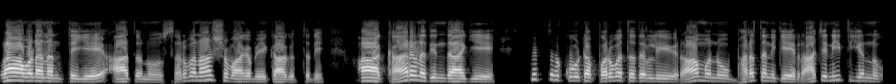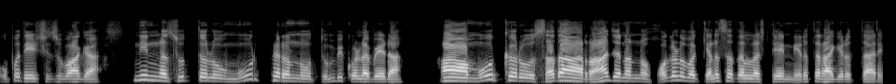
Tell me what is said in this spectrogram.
ರಾವಣನಂತೆಯೇ ಆತನು ಸರ್ವನಾಶವಾಗಬೇಕಾಗುತ್ತದೆ. ಆ ಕಾರಣದಿಂದಾಗಿಯೇ ಚಿತ್ರಕೂಟ ಪರ್ವತದಲ್ಲಿ ರಾಮನು ಭರತನಿಗೆ ರಾಜನೀತಿಯನ್ನು ಉಪದೇಶಿಸುವಾಗ, ನಿನ್ನ ಸುತ್ತಲೂ ಮೂರ್ಖರನ್ನು ತುಂಬಿಕೊಳ್ಳಬೇಡ. ಆ ಮೂರ್ಖರು ಸದಾ ರಾಜನನ್ನು ಹೊಗಳುವ ಕೆಲಸದಲ್ಲಷ್ಟೇ ನಿರತರಾಗಿರುತ್ತಾರೆ.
